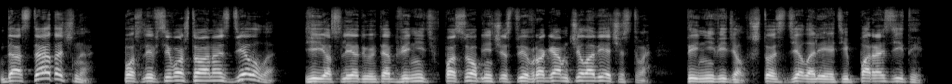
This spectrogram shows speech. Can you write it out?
«Достаточно? После всего, что она сделала? Ее следует обвинить в пособничестве врагам человечества. Ты не видел, что сделали эти паразиты?»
